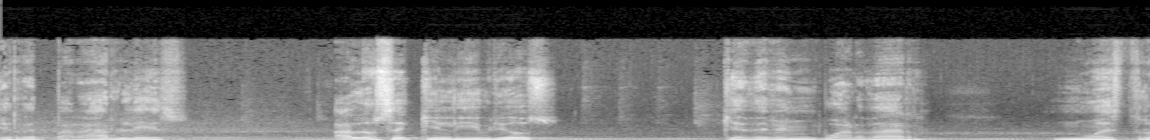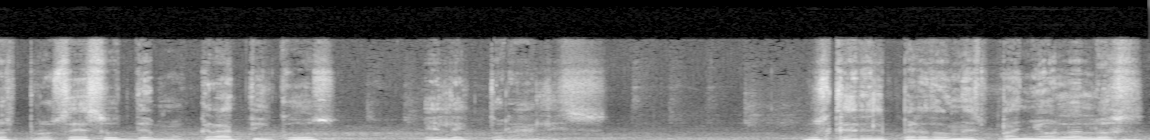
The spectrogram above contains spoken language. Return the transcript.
irreparables a los equilibrios que deben guardar nuestros procesos democráticos electorales. Buscar el perdón español a los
